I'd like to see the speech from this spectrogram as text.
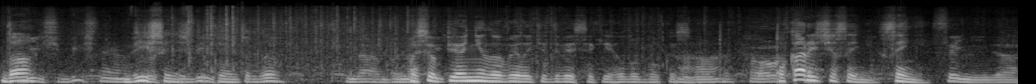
Да? Більше, більше, мабуть, Більше, трошки ніж більше. кілометр, да? Да, бо на Ось піаніно вилетить, дивись, який голубок. ось. Ага. То- То карий чи синій? Синій. Синій, да,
